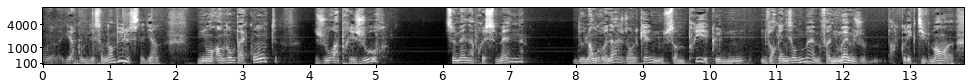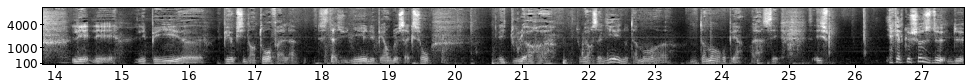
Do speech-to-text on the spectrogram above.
Vers la guerre comme des somnambules, c'est-à-dire nous ne rendons pas compte, jour après jour, semaine après semaine, de l'engrenage dans lequel nous sommes pris et que nous, organisons nous-mêmes. Enfin, nous-mêmes, je parle collectivement, euh, les, les, pays occidentaux, enfin les États-Unis, les pays anglo-saxons et tous leurs, euh, alliés, notamment, euh, européens. Voilà, il y a quelque chose de,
